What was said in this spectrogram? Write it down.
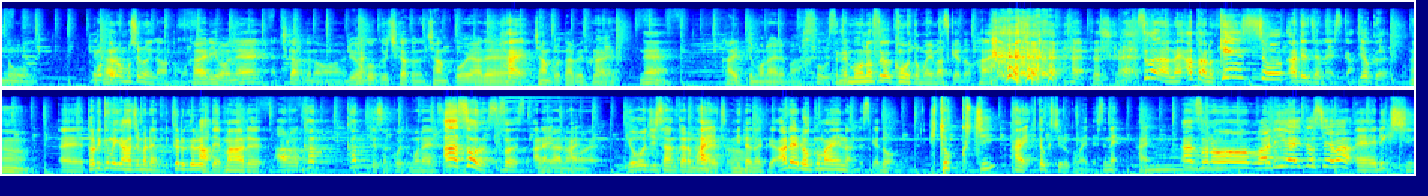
とうん。本当に面白いなと思って。帰りはね近くの両国近くのちゃんこ屋で、はい。ちゃんこ食べて、はい。ね帰ってもらえれば。そうですね。ものすごい混むと思いますけど。はい。確かすごい。あのね。あとあの検証あれじゃないですか。よく、にうん。えー取り組みが始まるんでくるくるって回る。あのか勝ってさこうやってもらえるあそうですそうです。あれ。あの、はい行司さんからもはいらえるやつ、うん。いただく。あれ6万円なんですけど。一口？はい一口6万円ですね。はい。あその割合としては、えー力士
